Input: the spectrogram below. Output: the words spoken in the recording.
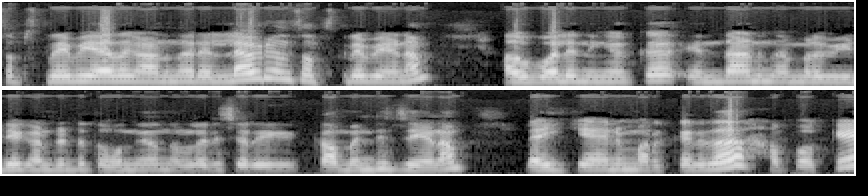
സബ്സ്ക്രൈബ് ചെയ്യാതെ കാണുന്നവരെല്ലാവരും ഒന്ന് സബ്സ്ക്രൈബ് ചെയ്യണം. അതുപോലെ നിങ്ങൾക്ക് എന്താണ് നമ്മൾ വീഡിയോ കണ്ടിട്ട് തോന്നിയതെന്നുള്ളൊരു ചെറിയ കമന്റ് ചെയ്യണം. ലൈക്ക് ചെയ്യാനും മറക്കരുത്. അപ്പോൾ ഓക്കെ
